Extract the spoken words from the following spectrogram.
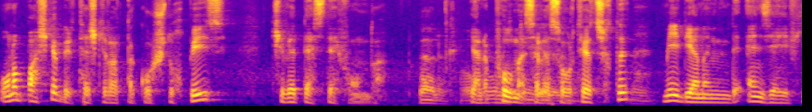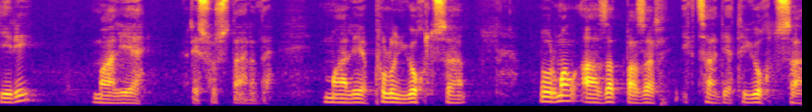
ona başqa bir təşkilatda qoşduq biz, Kivə Dəstək Fondu. Bəli. Yəni pul məsələsi ortaya çıxdı. Medianın indi ən zəif yeri maliyyə resurslarıdır. Maliyyə pulun yoxdursa, normal azad bazar iqtisadiyyatı yoxdursa,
